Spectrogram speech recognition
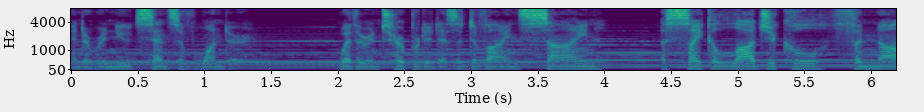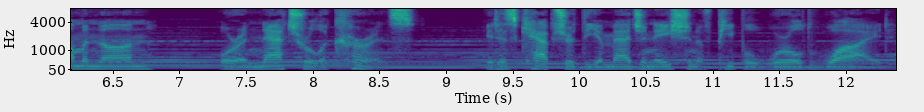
and a renewed sense of wonder. Whether interpreted as a divine sign, a psychological phenomenon, or a natural occurrence, it has captured the imagination of people worldwide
